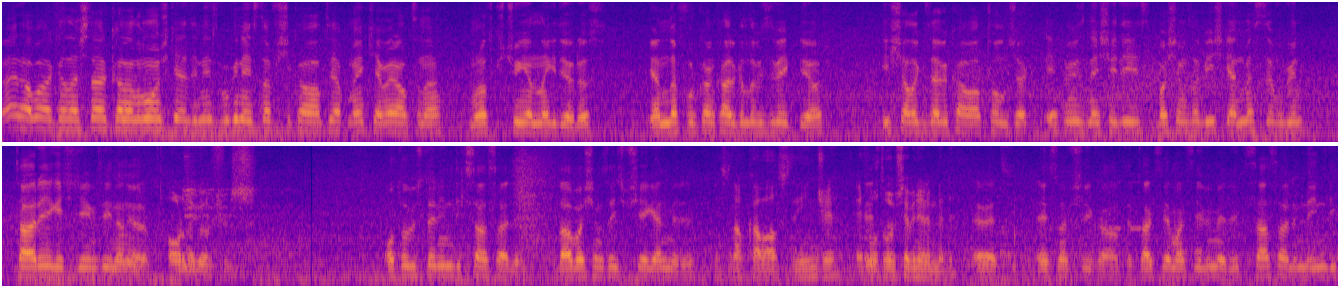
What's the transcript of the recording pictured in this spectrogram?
Merhaba arkadaşlar kanalıma hoş geldiniz. Bugün esnaf işi kahvaltı yapmaya kemer altına Murat Küçük'ün yanına gidiyoruz. Yanında Furkan Kargılı bizi bekliyor. İnşallah güzel bir kahvaltı olacak. Hepimiz neşeliyiz. Başımıza bir iş gelmezse bugün tarihe geçeceğimize inanıyorum. Orada görüşürüz. Otobüsten indik sağ salim. Daha başımıza hiçbir şey gelmedi. Esnaf kahvaltısı deyince Efe Esnaf- otobüse binelim dedi. Evet, esnaf işi kahvaltı. Taksiye maksiye binmedik. Sağ salim de indik.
